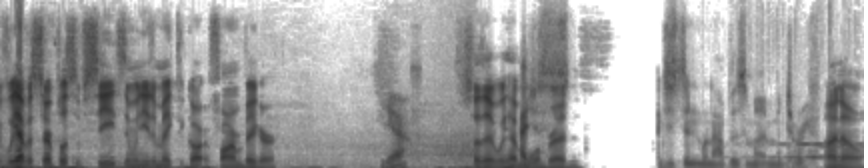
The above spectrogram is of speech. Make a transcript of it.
If we have a surplus of seeds, then we need to make the gar- farm bigger Yeah. so that we have I more just- bread. I just didn't want to have this in my inventory. I know.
